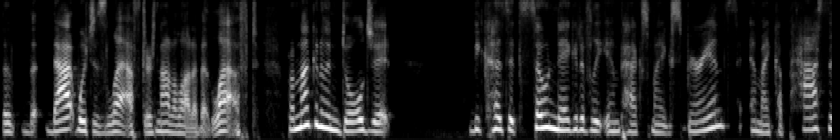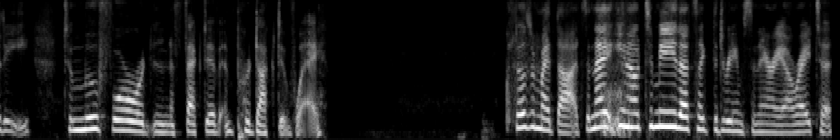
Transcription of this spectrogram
the, the, that which is left there's not a lot of it left but i'm not going to indulge it because it so negatively impacts my experience and my capacity to move forward in an effective and productive way. Those are my thoughts. And i you know to me that's like the dream scenario right? To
